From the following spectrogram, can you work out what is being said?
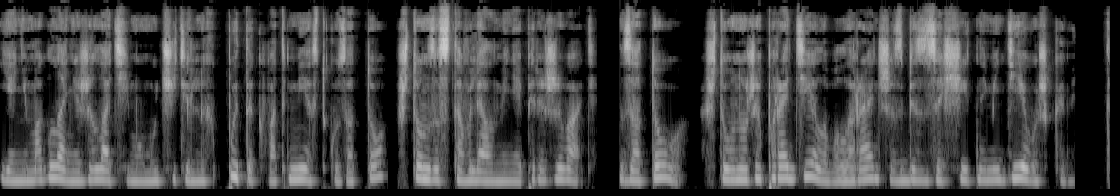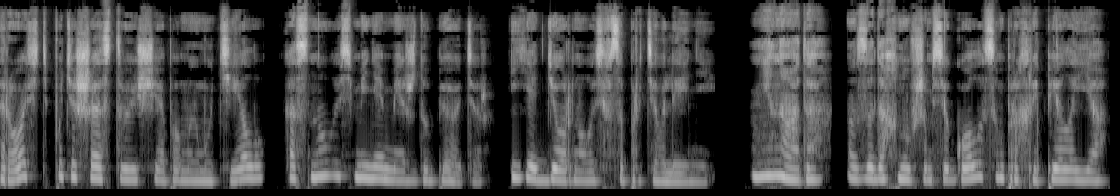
Я не могла не желать ему мучительных пыток в отместку за то, что он заставлял меня переживать, за то, что он уже проделывал раньше с беззащитными девушками. Трость, путешествующая по моему телу, коснулась меня между бедер, и я дернулась в сопротивлении. «Не надо!» — задохнувшимся голосом прохрипела я.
